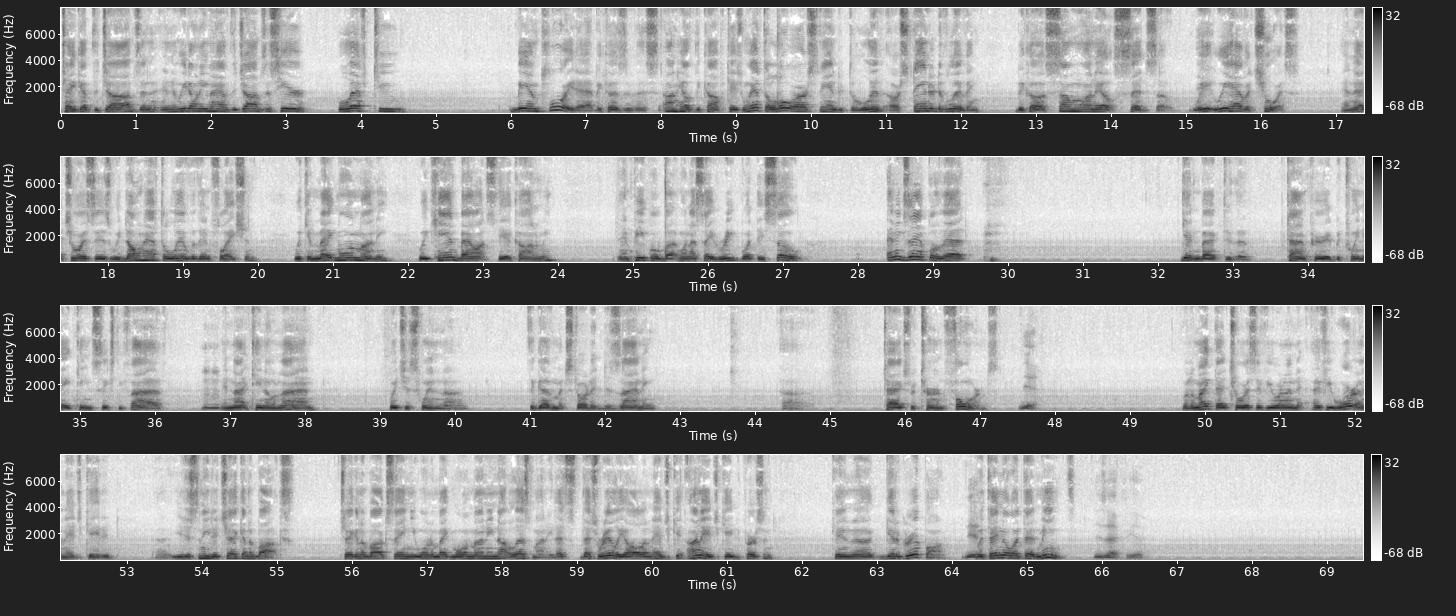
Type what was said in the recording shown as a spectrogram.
take up the jobs, and, and we don't even have the jobs that's here left to be employed at because of this unhealthy competition. We have to lower our standard to live, our standard of living, because someone else said so. We we have a choice, and that choice is we don't have to live with inflation. We can make more money. We can balance the economy, and people. But when I say reap what they sow, an example of that. Getting back to the time period between 1865 Mhm. and 1909, which is when uh, the government started designing uh, tax return forms. yeah. Well, to make that choice, if you were un- if you were uneducated, uh, you just need a check in a box. Check in a box saying you want to make more money, not less money. That's that's really all an educa- uneducated person can uh, get a grip on. Yeah. But they know what that means. Exactly. Yeah.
